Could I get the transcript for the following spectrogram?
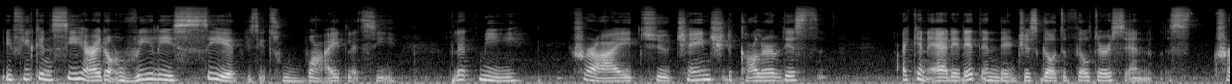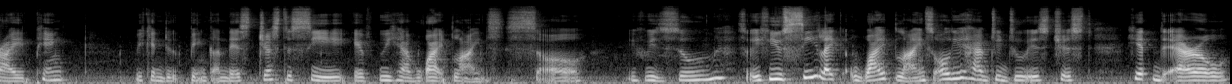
If you can see here I don't really see it because it's white. Let's see. Let me try to change the color of this. I can edit it and then just go to filters and try pink. We can do pink on this just to see if we have white lines. So if we zoom so if you see like white lines all you have to do is just hit the arrow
